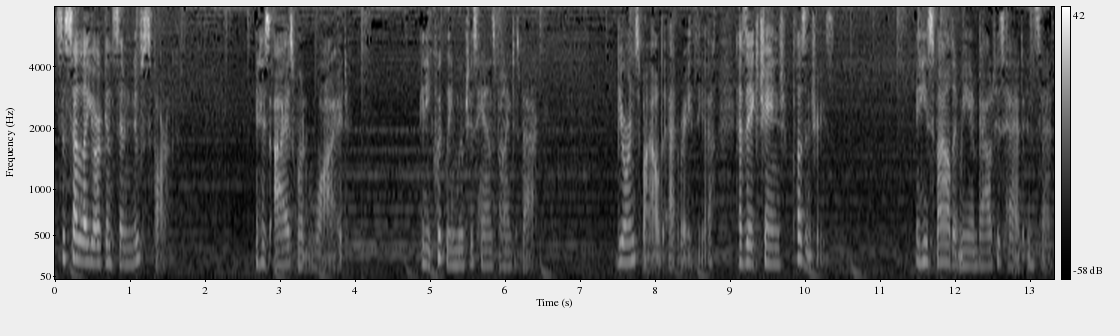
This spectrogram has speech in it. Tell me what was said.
Cicella Jorgensen Nufspark. And his eyes went wide, and he quickly moved his hands behind his back. Bjorn smiled at Raythea as they exchanged pleasantries. And he smiled at me and bowed his head and said,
